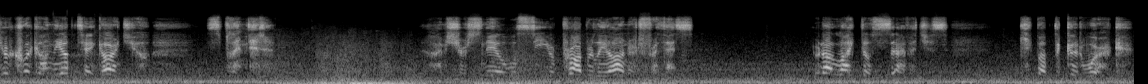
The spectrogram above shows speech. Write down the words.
You're quick on the uptake, aren't you? Splendid. I'm sure Snail will see you're properly honored for this. You're not like those savages. Keep up the good work.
